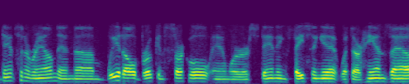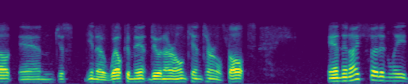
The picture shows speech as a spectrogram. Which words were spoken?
dancing around, and um, we had all broken circle and were standing facing it with our hands out and just, you know, welcome it, doing our own internal thoughts. And then I suddenly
